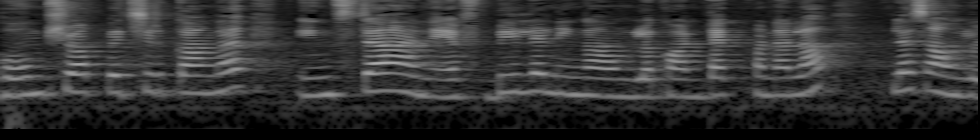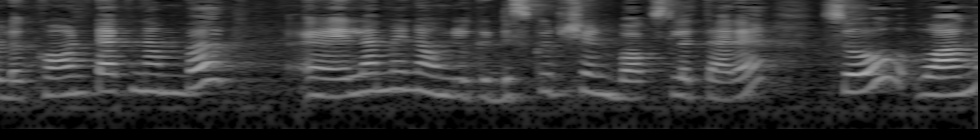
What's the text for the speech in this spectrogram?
ஹோம் ஷாப் வச்சுருக்காங்க. இன்ஸ்டா அண்ட் எஃபியில் நீங்கள் அவங்கள காண்டாக்ட் பண்ணலாம். ப்ளஸ் அவங்களோட காண்டாக்ட் நம்பர் எல்லாமே நான் உங்களுக்கு டிஸ்கிரிப்ஷன் பாக்ஸில் தரேன். ஸோ வாங்க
